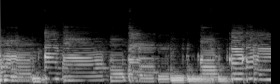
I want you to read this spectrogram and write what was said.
Thank you.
